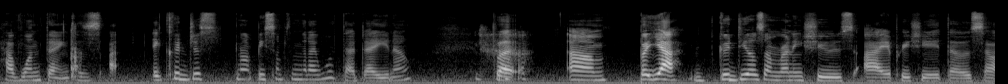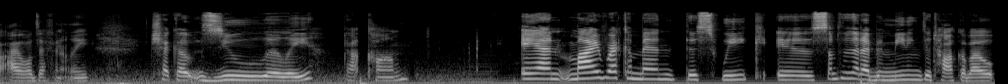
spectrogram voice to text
have one thing because it could just not be something that I want that day, you know. But um, but yeah, good deals on running shoes. I appreciate those, so I will definitely check out zulily.com. And my recommend this week is something that I've been meaning to talk about.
